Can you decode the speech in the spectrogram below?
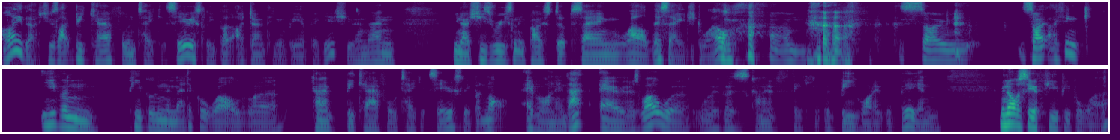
either. She was like, be careful and take it seriously, but I don't think it'll be a big issue. And then, you know, she's recently posted up saying, well, this aged well. um, so, so I, I think even people in the medical world were kind of be careful, take it seriously. But not everyone in that area as well were, was kind of thinking it would be what it would be. And I mean, obviously, a few people were,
